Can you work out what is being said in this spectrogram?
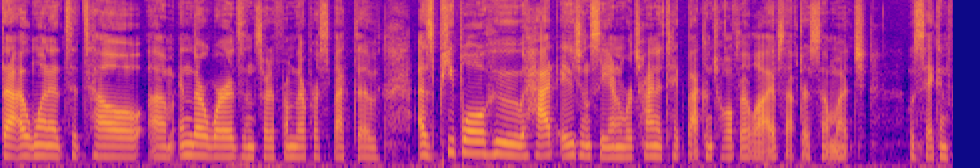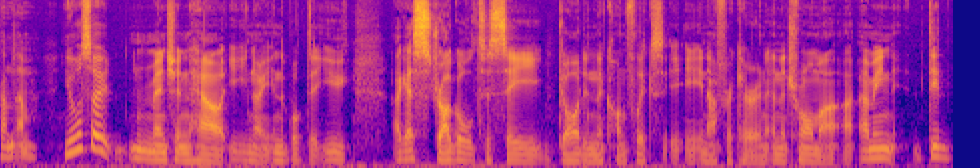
that I wanted to tell um, in their words and sort of from their perspective, as people who had agency and were trying to take back control of their lives after so much was taken from them. You also mentioned how you know in the book that you, I guess, struggle to see God in the conflicts in Africa and, and the trauma. I mean, did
